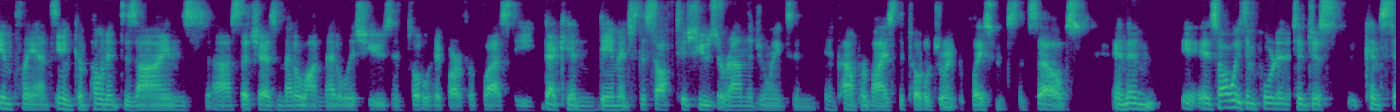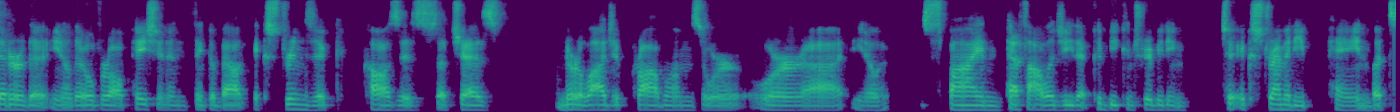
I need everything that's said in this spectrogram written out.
implants and component designs, uh, such as metal on metal issues and total hip arthroplasty, that can damage the soft tissues around the joints and, and compromise the total joint replacements themselves. And then it's always important to just consider the you know the overall patient and think about extrinsic causes such as neurologic problems or or uh, you know spine pathology that could be contributing to extremity pain but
